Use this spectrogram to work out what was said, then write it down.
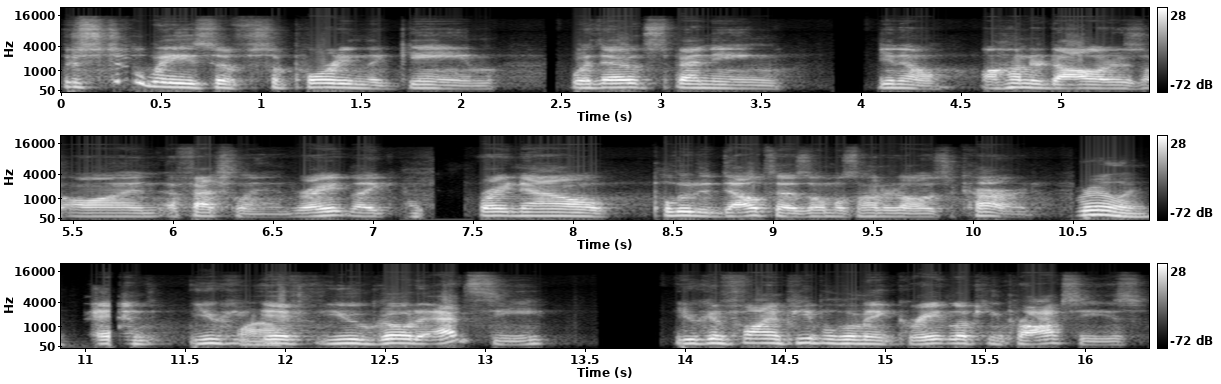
There's still ways of supporting the game without spending, you know, a hundred dollars on a fetch land, right? Like right now, polluted delta is almost a hundred dollars a card. Really? And you, Wow. if you go to Etsy, you can find people who make great looking proxies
